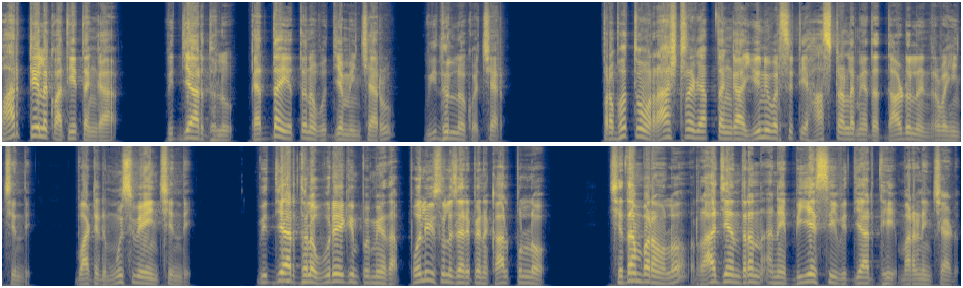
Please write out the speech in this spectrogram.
పార్టీలకు అతీతంగా విద్యార్థులు పెద్ద ఎత్తున ఉద్యమించారు వీధుల్లోకొచ్చారు. ప్రభుత్వం రాష్ట్రవ్యాప్తంగా యూనివర్సిటీ హాస్టళ్ళ మీద దాడులు నిర్వహించింది వాటిని మూసివేయించింది. విద్యార్థుల ఊరేగింపు మీద పోలీసులు జరిపిన కాల్పుల్లో చిదంబరంలో రాజేంద్రన్ అనే బీఎస్సీ విద్యార్థి మరణించాడు.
